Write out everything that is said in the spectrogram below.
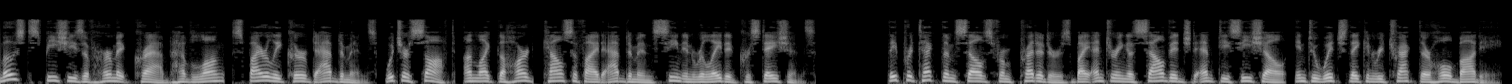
Most species of hermit crab have long, spirally curved abdomens, which are soft, unlike the hard, calcified abdomens seen in related crustaceans. They protect themselves from predators by entering a salvaged empty seashell, into which they can retract their whole body.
